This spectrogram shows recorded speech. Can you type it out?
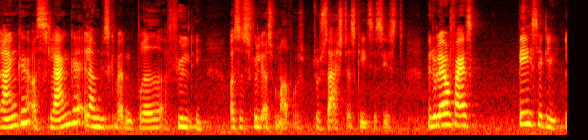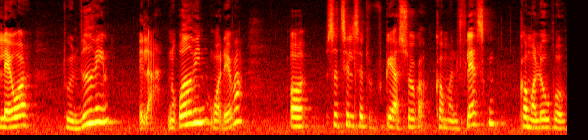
ranke og slanke, eller om det skal være den brede og fyldige. Og så selvfølgelig også, hvor meget dosage der skal til sidst. Men du laver faktisk, basically, laver du en hvidvin, eller en rødvin, whatever, og så tilsætter du gær sukker, kommer en flasken, kommer låg på,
